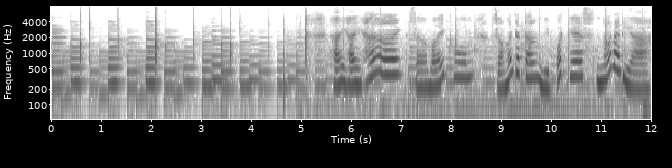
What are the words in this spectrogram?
Hai hai hai. Assalamualaikum. Selamat datang di podcast Nona Dia.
